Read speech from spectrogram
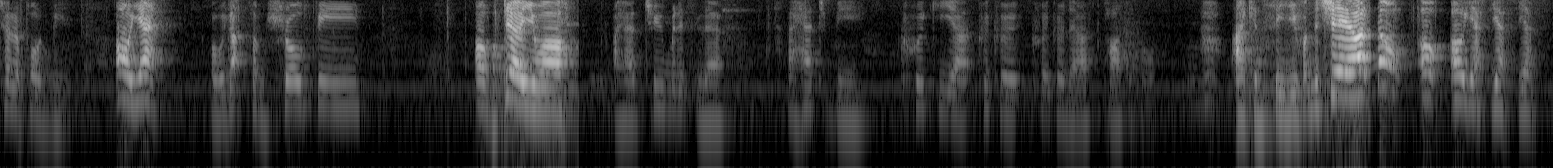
teleport me? Oh yes! Oh, we got some trophy. Oh, there you are! I had two minutes left. I had to be uh, quicker, quicker, quicker as possible. I can see you from the chair. No! Oh, oh yes, yes, yes.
